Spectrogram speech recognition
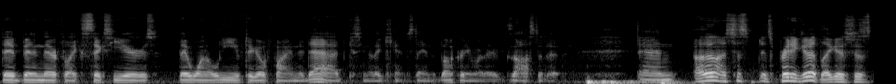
they've been in there for like six years. They want to leave to go find their dad because you know they can't stay in the bunker anymore. They've exhausted it. And other than that, it's just it's pretty good. Like it's just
